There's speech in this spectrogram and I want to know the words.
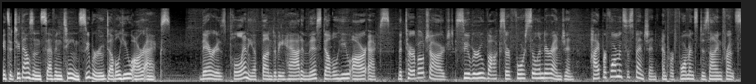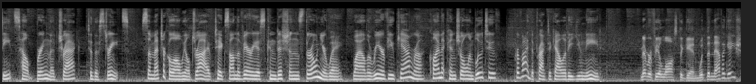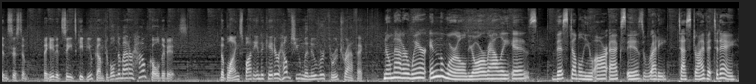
It's a 2017 Subaru WRX. There is plenty of fun to be had in this WRX. The turbocharged Subaru Boxer four cylinder engine, high performance suspension, and performance design front seats help bring the track to the streets. Symmetrical all wheel drive takes on the various conditions thrown your way, while the rear view camera, climate control, and Bluetooth provide the practicality you need. Never feel lost again with the navigation system. The heated seats keep you comfortable no matter how cold it is. The blind spot indicator helps you maneuver through traffic. No matter where in the world your rally is, this WRX is ready. Test drive it today.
